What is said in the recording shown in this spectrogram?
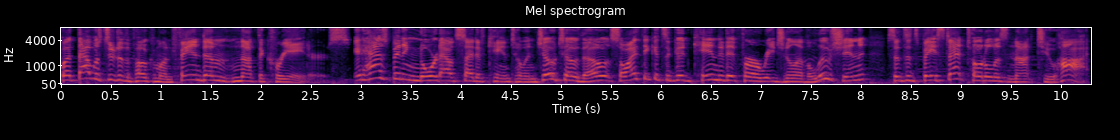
but that was due to the Pokemon fandom, not the creators. It has been ignored outside of Kanto and Johto though, so I think it's a good candidate for a regional evolution, since its base stat total is not too high.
